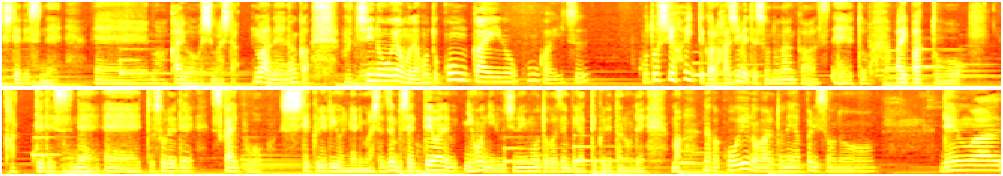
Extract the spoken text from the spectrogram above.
してですねえー、まあ、会話をしました。まあねなんかうちの親もねほんと今回の今回いつ？今年入ってから初めてそのなんか、えーと iPad をでですね、えー、っとそれでスカイプをしてくれるようになりました。全部設定はね日本にいるうちの妹が全部やってくれたのでまあなんかこういうのがあるとねやっぱりその電話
